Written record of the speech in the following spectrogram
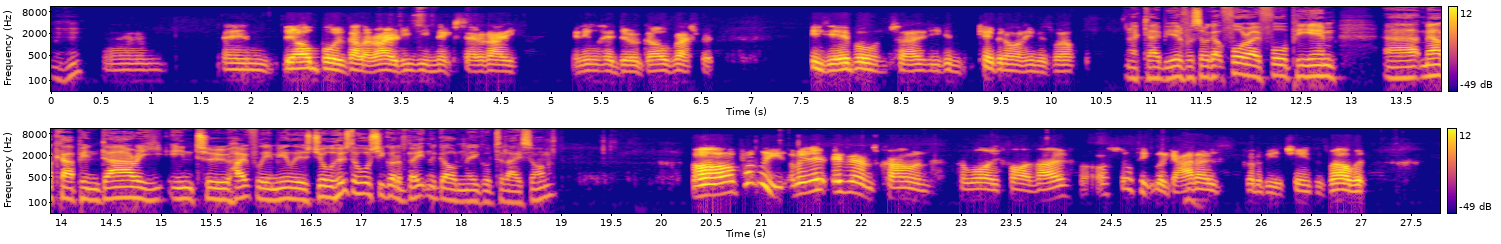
Mm-hmm. Um, and the old boy Valor Road, he's in next Saturday and he'll head to a gold rush. But he's airborne, so you can keep an eye on him as well. Okay, beautiful. So we've got 4.04 p.m. Uh, Malkar Pindari into hopefully Amelia's Jewel. Who's the horse you got to beat in the Golden Eagle today, Simon? Oh, probably. I mean, everyone's crowing Hawaii 5 0. I still think Legarto's got to be a chance as well. But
